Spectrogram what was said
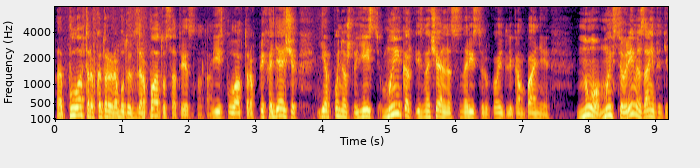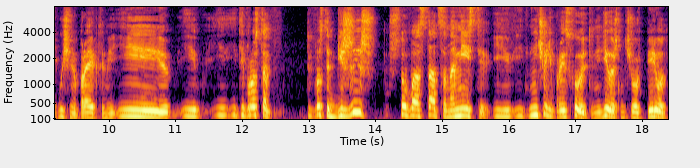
А пул авторов, которые работают за зарплату, соответственно, там есть пул авторов приходящих. Я понял, что есть мы, как изначально сценаристы, руководители компании, но мы все время заняты текущими проектами, и, и, и, и ты просто ты просто бежишь, чтобы остаться на месте, и, и ничего не происходит, ты не делаешь ничего вперед.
